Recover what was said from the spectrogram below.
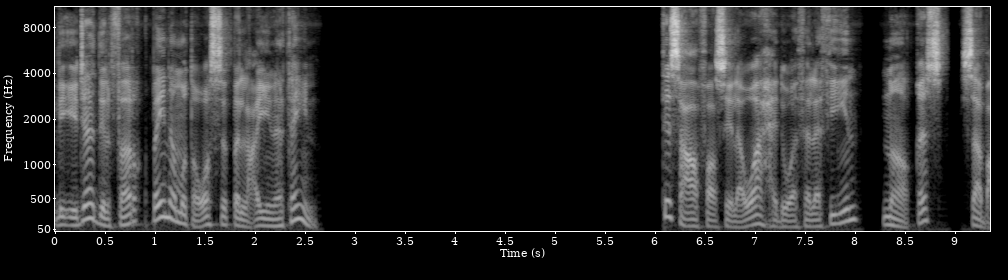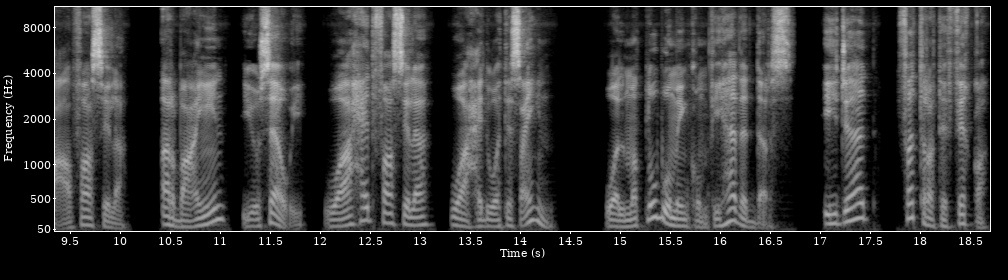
لإيجاد الفرق بين متوسط العينتين. 9.31 ناقص 7.40 يساوي 1.91 والمطلوب منكم في هذا الدرس إيجاد فترة الثقة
